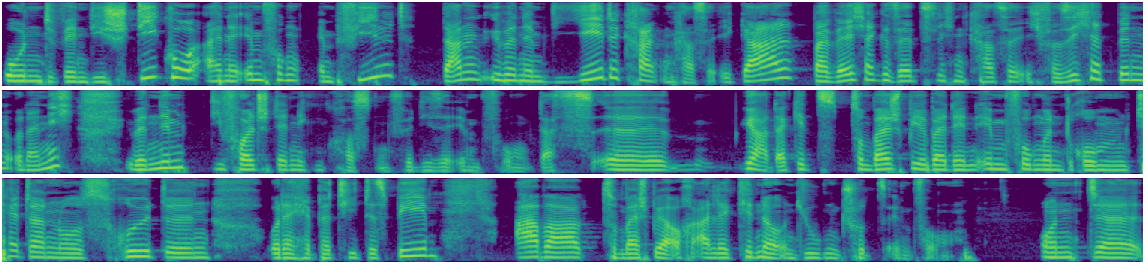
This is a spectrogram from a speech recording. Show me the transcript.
Und wenn die STIKO eine Impfung empfiehlt, dann übernimmt jede Krankenkasse, egal bei welcher gesetzlichen Kasse ich versichert bin oder nicht, übernimmt die vollständigen Kosten für diese Impfung. Das äh, ja, da geht's zum Beispiel bei den Impfungen drum Tetanus, Röteln oder Hepatitis B, aber zum Beispiel auch alle Kinder- und Jugendschutzimpfungen. Und äh,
